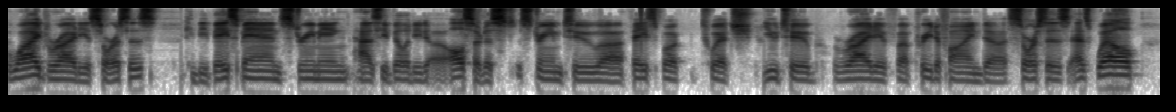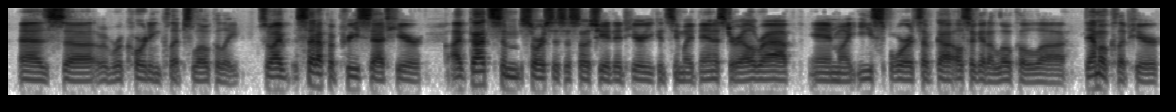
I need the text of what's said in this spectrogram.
wide variety of sources. It can be baseband, streaming, has the ability to also to stream to uh, Facebook, Twitch, YouTube, a variety of uh, predefined uh, sources, as well as uh, recording clips locally. So I've set up a preset here. I've got some sources associated here. You can see my Bannister LRAP and my esports. I've got also got a local demo clip here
